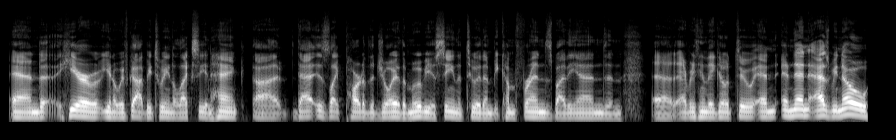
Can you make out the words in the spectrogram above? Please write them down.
And here you know we've got between Alexi and Hank. Uh, that is like part of the joy of the movie is seeing the two of them become friends by the end and uh, everything they go to. And and then as we know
